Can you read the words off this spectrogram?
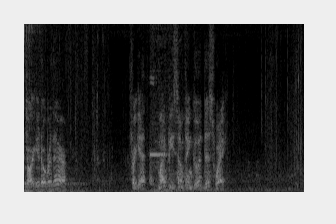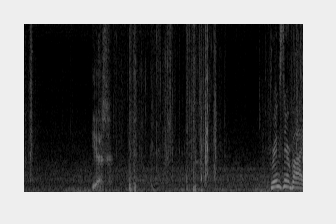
Target over there. Forget, might be something good this way. Yes. Rings nearby.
